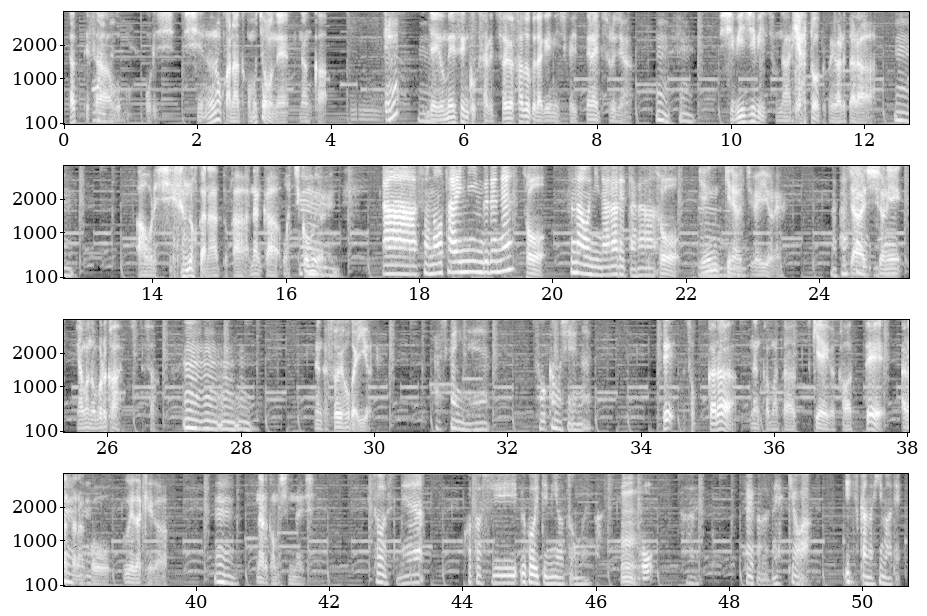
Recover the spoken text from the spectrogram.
だってさ、俺し死ぬのかなとか思っちゃうもんね。なんか、うんえ、うん、じゃあ余命宣告されて、それが家族だけにしか言ってないとするじゃん。うんうんしびじびそんなありがとうとか言われたら、うん。あ、俺死ぬのかなとか、なんか落ち込むよね。うんああ、そのタイミングでね、そ素直になられたう、ら、そう。元気なうちがいいよね。まあ、確かにねじゃあ一緒に山登るか、つってさ。うんうんうんうん。なんかそういう方がいいよね。確かにね。そうかもしれない。で、そっからなんかまた付き合いが変わって、新たなこう、上田家がうん。なるかもしれないし。そうですね。今年動いてみようと思います。うん。おはい。ということでね、今日はいつかの日まで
